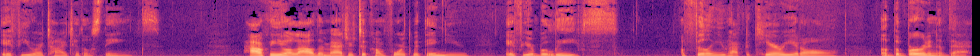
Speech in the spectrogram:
if you are tied to those things? How can you allow the magic to come forth within you if your beliefs, a feeling you have to carry it all, of the burden of that,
